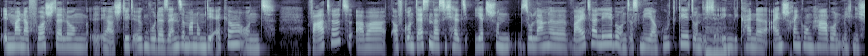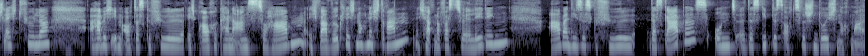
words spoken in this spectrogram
in meiner Vorstellung ja, steht irgendwo der Sensemann um die Ecke und wartet. Aber aufgrund dessen, dass ich halt jetzt schon so lange weiterlebe und es mir ja gut geht und ich mhm. irgendwie keine Einschränkungen habe und mich nicht schlecht fühle, habe ich eben auch das Gefühl, ich brauche keine Angst zu haben. Ich war wirklich noch nicht dran. Ich habe noch was zu erledigen. Aber dieses Gefühl, das gab es und äh, das gibt es auch zwischendurch nochmal.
